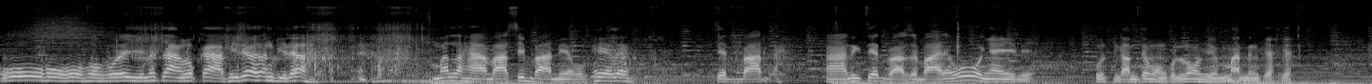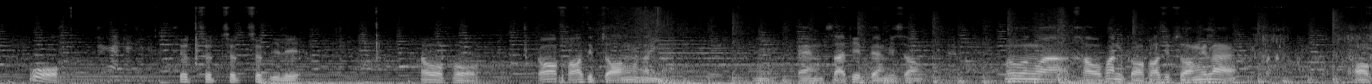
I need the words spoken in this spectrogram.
โอ้โหโหโหผู้ได้ยินมาจ้างลูกกาพีเดอร์ทั้งพีเดอร์มัดละหาบาทสิบบาทเนี่ยโอเคเลยเจ็ดบาท หาถึงเจ็ดบาทสบายแล้วโอ้ไงนี่พุ่นดำเจ้ามองผุนลงพี่มันหนึ่งเพียเพียโอ้สุดสุดสุดสุดอีลีโอ้โหก็ขอสิบสองมาท่านนี่แปลงสาธิตแปลงที่สองเมื่อวันว่าเขาพันก่อขอสิบสองเวลาออก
